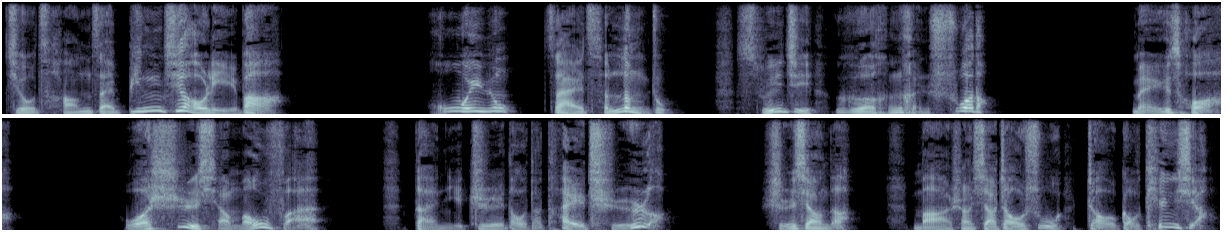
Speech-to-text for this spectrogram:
就藏在冰窖里吧。”胡惟庸再次愣住，随即恶狠狠说道：“没错，我是想谋反，但你知道的太迟了。识相的，马上下诏书昭告天下，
